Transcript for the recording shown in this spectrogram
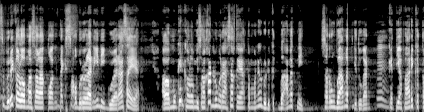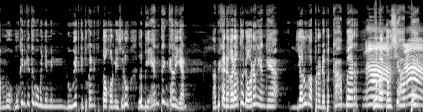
sebenarnya kalau masalah konteks obrolan ini gue rasa ya eh, mungkin kalau misalkan lu ngerasa kayak temennya udah deket banget nih seru banget gitu kan Hmm. kayak tiap hari ketemu mungkin kita mau minjemin duit gitu kan kita tahu kondisi lu lebih enteng kali kan tapi kadang-kadang tuh ada orang yang kayak ya lu gak pernah dapet kabar. Lu gak tahu siapa. Nah,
